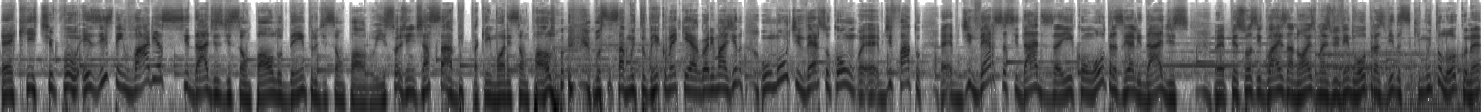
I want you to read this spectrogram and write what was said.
é que, tipo, existem várias cidades de São Paulo dentro de São Paulo. Isso a gente já sabe. Para quem mora em São Paulo, você sabe muito bem como é que é. Agora imagina um multiverso com, é, de fato, é, diversas cidades aí com outras realidades, é, pessoas iguais a nós, mas vivendo outras vidas. Que muito louco, né?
